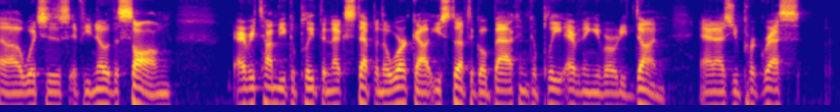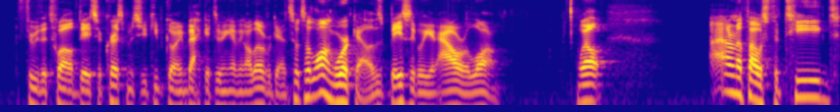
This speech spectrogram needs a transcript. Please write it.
uh, which is, if you know the song, every time you complete the next step in the workout, you still have to go back and complete everything you've already done. And as you progress through the 12 days of Christmas, you keep going back and doing everything all over again. So it's a long workout. It was basically an hour long. Well, I don't know if I was fatigued,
